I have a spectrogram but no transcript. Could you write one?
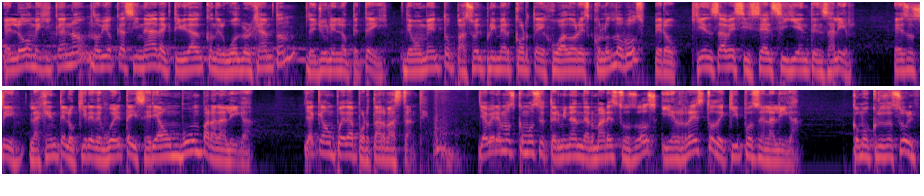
El lobo mexicano no vio casi nada de actividad con el Wolverhampton de Julian Lopetegui. De momento pasó el primer corte de jugadores con los Lobos, pero quién sabe si sea el siguiente en salir. Eso sí, la gente lo quiere de vuelta y sería un boom para la liga, ya que aún puede aportar bastante. Ya veremos cómo se terminan de armar estos dos y el resto de equipos en la liga. Como Cruz Azul,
